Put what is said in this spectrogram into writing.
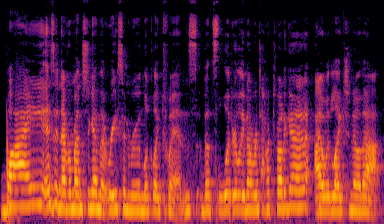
Why is it never mentioned again that Rhys and Ruhn look like twins? That's literally never talked about again. I would like to know that.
